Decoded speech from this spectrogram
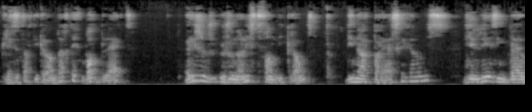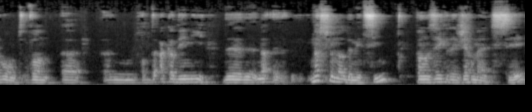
ik lees het artikel aandachtig, wat blijkt? Er is een journalist van die krant, die naar Parijs gegaan is, die een lezing bijwoont van, uh, een, op de academie de, de uh, Nationale de Médecine, van een zekere Germain C.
